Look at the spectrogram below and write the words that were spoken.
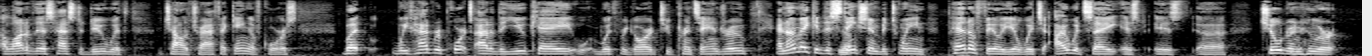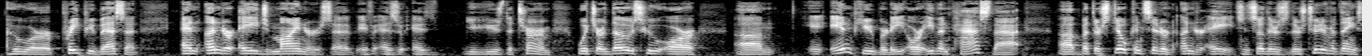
a lot of this has to do with child trafficking, of course. But we've had reports out of the UK with regard to Prince Andrew, and I make a distinction yep. between pedophilia, which I would say is is uh, children who are who are prepubescent, and underage minors, uh, if, as as you use the term, which are those who are um, in puberty or even past that, uh, but they're still considered underage. And so there's there's two different things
